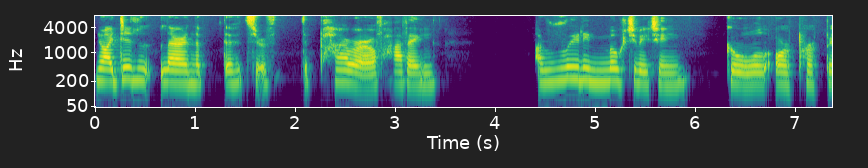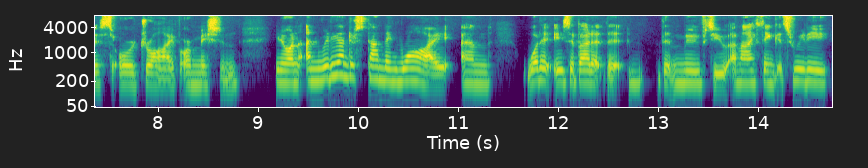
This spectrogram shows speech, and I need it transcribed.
you know, I did learn the, the sort of the power of having a really motivating goal or purpose or drive or mission, you know, and, and really understanding why and what it is about it that that moves you. And I think it's really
